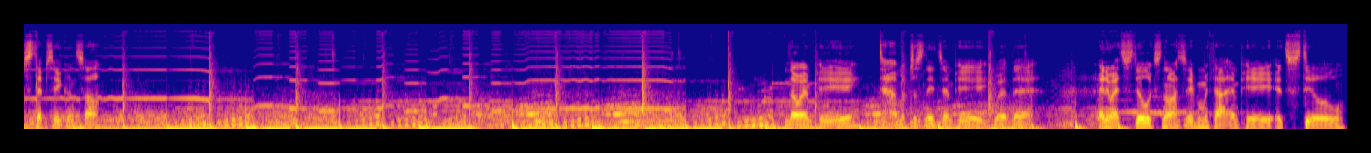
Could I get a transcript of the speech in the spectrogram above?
Step sequencer. No MPE? Damn, it just needs MPE. We're there. Anyway, it still looks nice. Even without MPE, it's still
